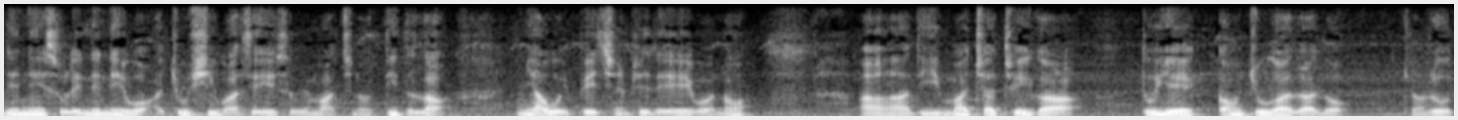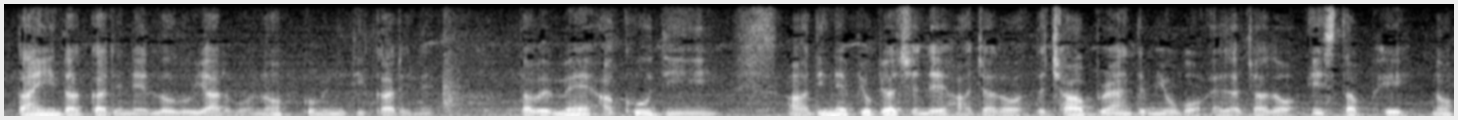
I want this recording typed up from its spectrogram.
နင်းနေဆိုလေနင်းနေပေါ့အကျိုးရှိပါစေဆိုပြီးမှကျွန်တော်တီးတလောက်မျှဝေပေးခြင်းဖြစ်တယ်ပေါ့เนาะအာဒီ matcha trick ကသူ့ရဲ့ကောင်းကျိုးကတော့ကျွန်တော်တို့တိုင်းရင်းသားကတ်တွေနဲ့လုပ်လို့ရတယ်ပေါ့เนาะ community ကတ်တွေနဲ့ ဒါပေမဲ့အခုဒီအာဒီနေ့ပြောပြချင်တဲ့ဟာကြတော့တခြား brand တစ်မျိုးပေါ့အဲ့ဒါကြတော့ Instapay เนาะ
